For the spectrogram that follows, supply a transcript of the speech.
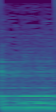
Bye.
